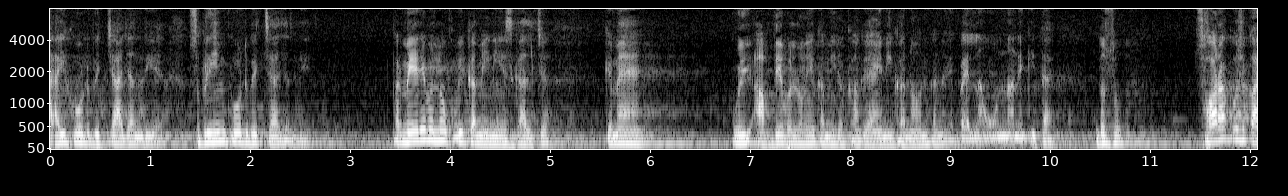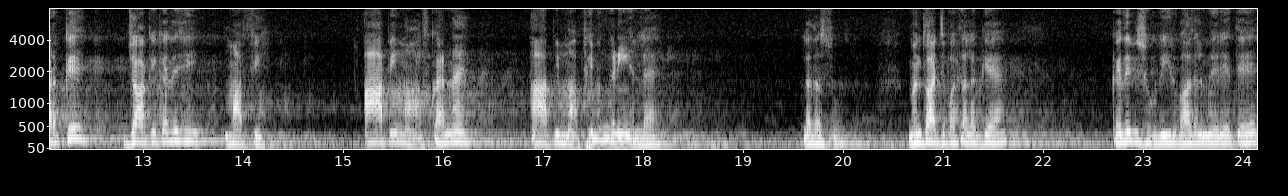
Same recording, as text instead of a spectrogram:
ਹਾਈ ਕੋਰਟ ਵਿੱਚ ਆ ਜਾਂਦੀ ਹੈ, ਸੁਪਰੀਮ ਕੋਰਟ ਵਿੱਚ ਆ ਜਾਂਦੀ ਹੈ। ਪਰ ਮੇਰੇ ਵੱਲੋਂ ਕੋਈ ਕਮੀ ਨਹੀਂ ਇਸ ਗੱਲ 'ਚ ਕਿ ਮੈਂ ਕੋਈ ਆਪਦੇ ਵੱਲੋਂ ਇਹ ਕਮੀ ਰੱਖਾਂ ਕਿ ਐ ਨਹੀਂ ਕਰਨਾ, ਉਹ ਨਹੀਂ ਕਰਨਾ। ਇਹ ਪਹਿਲਾਂ ਉਹਨਾਂ ਨੇ ਕੀਤਾ ਦੱਸੋ, ਸਾਰਾ ਕੁਝ ਕਰਕੇ ਜਾ ਕੇ ਕਹਿੰਦੇ ਜੀ, ਮਾਫੀ। ਆਪ ਹੀ ਮਾਫ ਕਰਨਾ ਹੈ। ਆਪ ਹੀ ਮਾਫੀ ਮੰਗਣੀ ਹੈ, ਲੈ। ਲੈ ਦੱਸੋ। ਮੈਨੂੰ ਤਾਂ ਅੱਜ ਪਤਾ ਲੱਗਿਆ ਕਹਿੰਦੇ ਵੀ ਸੁਖਬੀਰ ਬਾਦਲ ਮੇਰੇ ਤੇ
